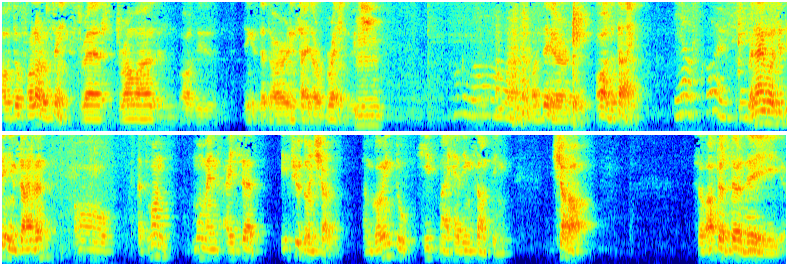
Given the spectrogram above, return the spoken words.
out of a lot of things, stress, traumas, and all these things that are inside our brain, which Mm. Oh wow. are there all the time. Yeah, of course. When I was sitting in silence, oh, at one moment I said, if you don't shut up, I'm going to hit my head in something. Shut up. So after third day,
